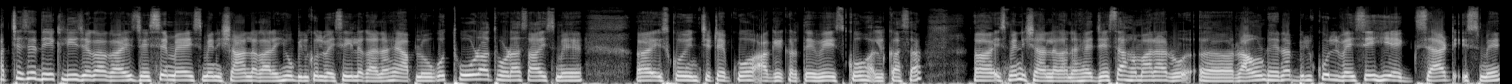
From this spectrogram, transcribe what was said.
अच्छे से देख लीजिएगा गाइस जैसे मैं इसमें निशान लगा रही हूँ, बिल्कुल वैसे ही लगाना है आप लोगों को। थोड़ा थोड़ा सा इसमें इसको इंची टेप को आगे करते हुए इसको हल्का सा इसमें निशान लगाना है। जैसा हमारा राउंड है ना, बिल्कुल वैसे ही एग्जैक्ट इसमें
